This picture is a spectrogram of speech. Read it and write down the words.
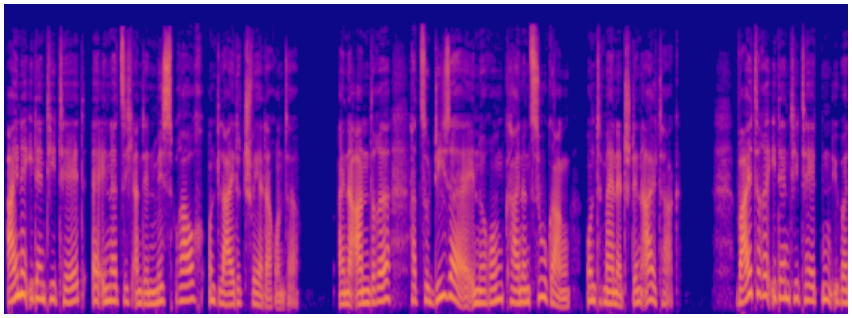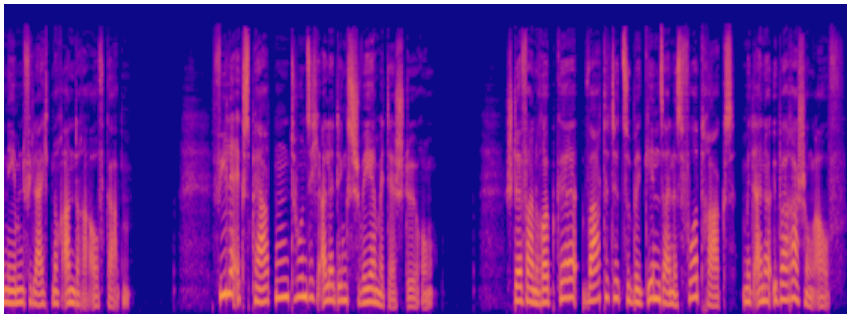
Eine Identität erinnert sich an den Missbrauch und leidet schwer darunter. Eine andere hat zu dieser Erinnerung keinen Zugang und managt den Alltag. Weitere Identitäten übernehmen vielleicht noch andere Aufgaben. Viele Experten tun sich allerdings schwer mit der Störung. Stefan Röpke wartete zu Beginn seines Vortrags mit einer Überraschung auf.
